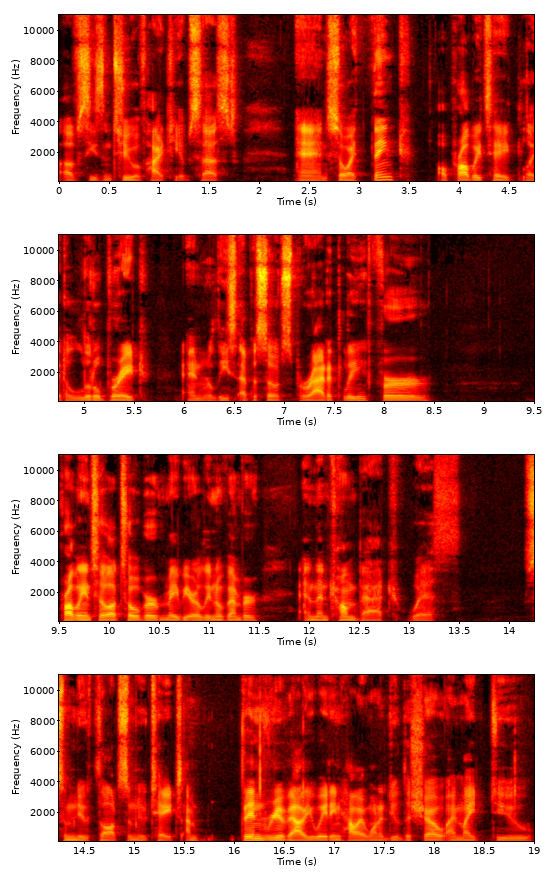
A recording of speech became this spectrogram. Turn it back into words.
of season two of Highkey Obsessed. And so I think I'll probably take like a little break and release episodes sporadically for probably until October, maybe early November, and then come back with some new thoughts, some new takes. I've been reevaluating how I want to do the show. I might do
